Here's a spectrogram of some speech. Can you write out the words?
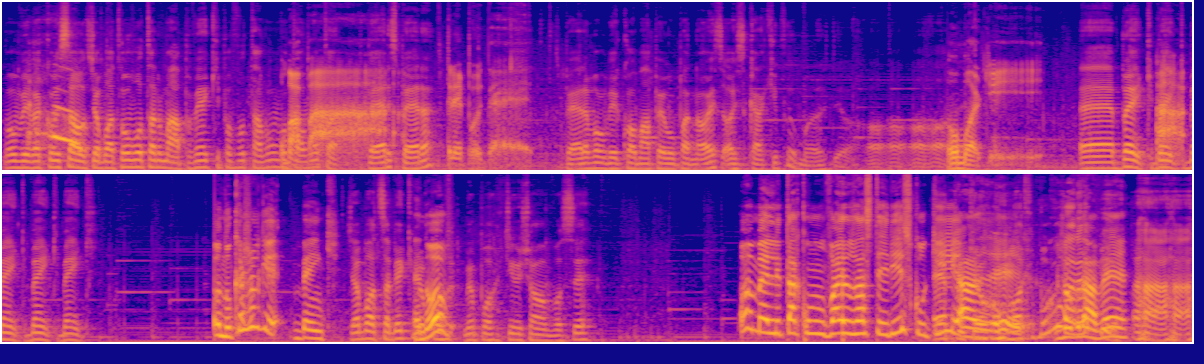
Vamos ver, vai começar outro, já bota. Vamos voltar no mapa. Vem aqui pra votar, vamos voltar, vamos voltar. Espera, espera. Triple dead. Espera, vamos ver qual mapa é bom pra nós. Ó, esse cara aqui foi o Murder, ó. Ó, ó, ó, ó. Ô, Murd. É, Bank, Bank, Ah. Bank, Bank, Bank. Eu nunca joguei Bank. Já bota, sabia que É meu, novo? por- meu porquinho chama você? Ô, mas ele tá com vários asteriscos É, aqui. porque ah, o é, bugou, o jogo né, da véia. Ah,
